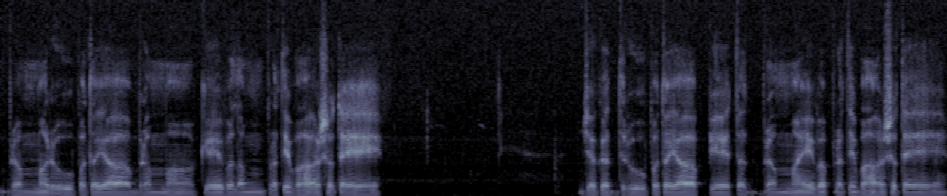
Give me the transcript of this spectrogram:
ब्रह्मरूपतया ब्रह्म केवलं प्रतिभासते जगद्रूपतयाप्येतद्ब्रह्मैव प्रतिभासते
